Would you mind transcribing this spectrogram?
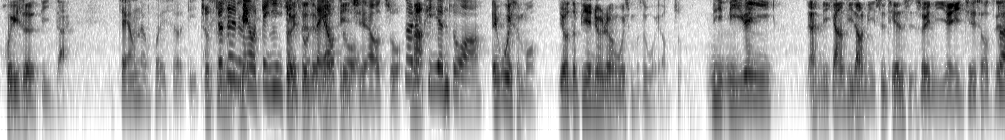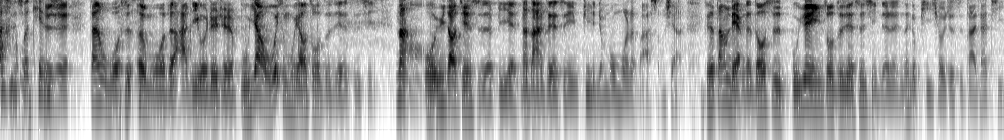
灰色地带。怎样的灰色地带？就是就是没有定义清楚谁要做，谁要做，那就 P N 做啊。哎，为什么有的 P N 就认为为什么是我要做？你你愿意？啊，你刚刚提到你是天使，所以你愿意接受这件事情，对，对不对？但我是恶魔的阿迪我就觉得不要。我为什么我要做这件事情？那我遇到天使的 P N，那当然这件事情 P N 就默默的把它收下来。可是当两个都是不愿意做这件事情的人，那个皮球就是大家踢。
